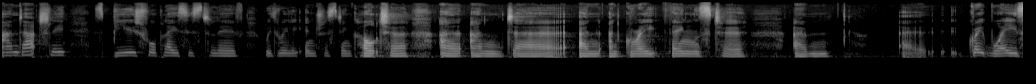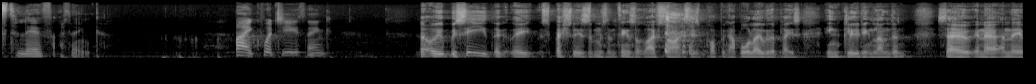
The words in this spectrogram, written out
and actually, it's beautiful places to live with really interesting culture and and uh, and, and great things to um, uh, great ways to live. I think. Mike, what do you think? We see the, the, specialisms and things like life sciences popping up all over the place, including London. So you know, and the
